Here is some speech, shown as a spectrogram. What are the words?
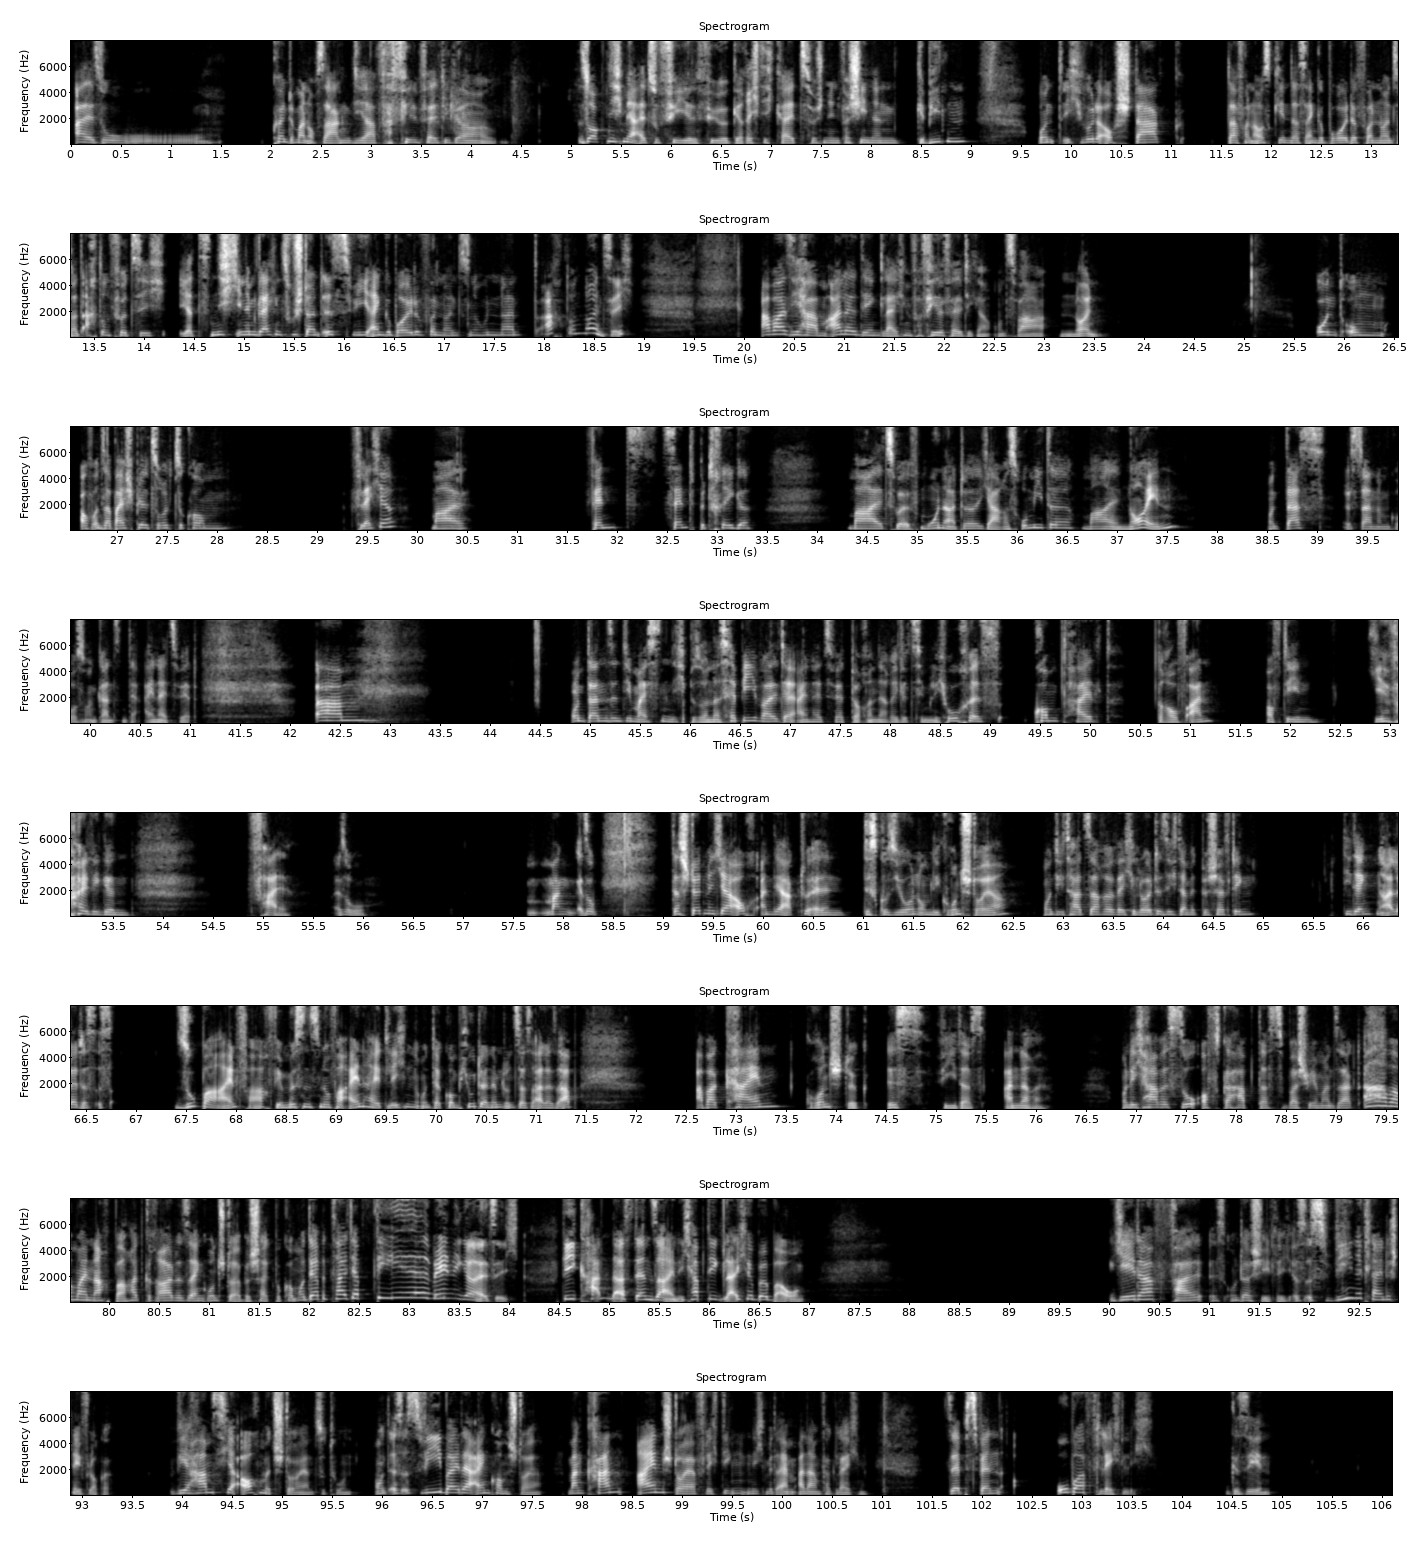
Also könnte man auch sagen, der Vervielfältiger sorgt nicht mehr allzu viel für Gerechtigkeit zwischen den verschiedenen Gebieten. Und ich würde auch stark davon ausgehen, dass ein Gebäude von 1948 jetzt nicht in dem gleichen Zustand ist wie ein Gebäude von 1998. Aber sie haben alle den gleichen Vervielfältiger, und zwar neun. Und um auf unser Beispiel zurückzukommen, Fläche mal Centbeträge mal zwölf Monate Jahresrohmiete mal neun. Und das ist dann im Großen und Ganzen der Einheitswert. Ähm und dann sind die meisten nicht besonders happy, weil der Einheitswert doch in der Regel ziemlich hoch ist. Kommt halt drauf an, auf den jeweiligen Fall. Also, man, also, das stört mich ja auch an der aktuellen Diskussion um die Grundsteuer und die Tatsache, welche Leute sich damit beschäftigen. Die denken alle, das ist super einfach, wir müssen es nur vereinheitlichen und der Computer nimmt uns das alles ab. Aber kein Grundstück ist wie das andere. Und ich habe es so oft gehabt, dass zum Beispiel jemand sagt, aber mein Nachbar hat gerade seinen Grundsteuerbescheid bekommen und der bezahlt ja viel weniger als ich. Wie kann das denn sein? Ich habe die gleiche Bebauung. Jeder Fall ist unterschiedlich. Es ist wie eine kleine Schneeflocke. Wir haben es hier auch mit Steuern zu tun. Und es ist wie bei der Einkommenssteuer. Man kann einen Steuerpflichtigen nicht mit einem anderen vergleichen. Selbst wenn oberflächlich gesehen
